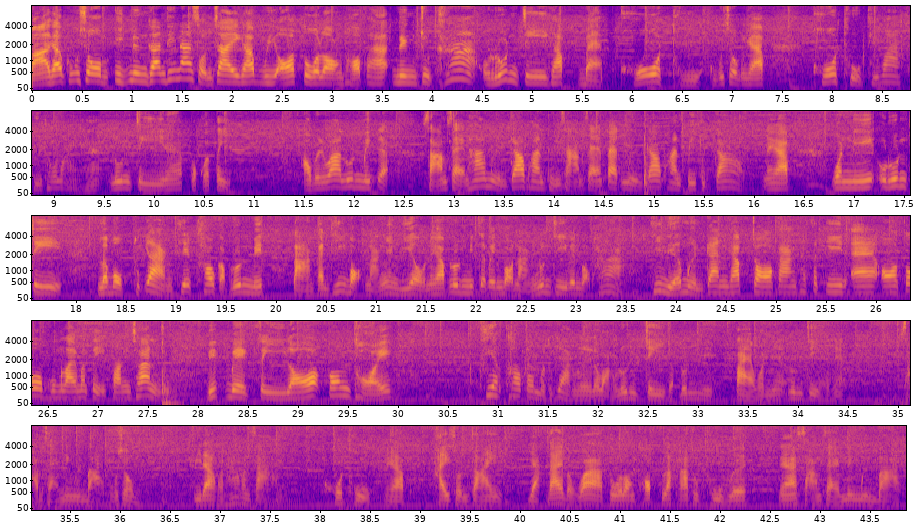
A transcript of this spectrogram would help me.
มาครับคุณผู้ชมอีกหนึ่งคันที่น่าสนใจครับ v ีออตัวรองท็อปฮะ 1.5 รุ่น G ครับ แบบโคตรถูกคุณผู้ชมครับ โคตรถูกที่ว่าคือเท่าไหร่ฮะ รุ่น G นะครับปกติ เอาเป็นว่ารุ่นมิกอะ359,000 ถึง 389,000 ปี 19 นะครับ วันนี้รุ่น G ระบบทุกอย่างเทียบเท่ากับรุ่นมิดต่างกันที่เบาะหนังอย่างเดียวนะครับ รุ่นมิดจะเป็นเบาะหนังรุ่น G เป็นเบาะผ้าที่เหลือเหมือนกันครับจอกลางทัชสกรีนแอร์ออโต้พวงมาลัยมัลติฟังก์ชัน ดิสเบรก4ล้อกล้องถอย เทียบเท่ากันหมดทุกอย่างเลยระหว่างรุ่น G กับรุ่นมิดแต่วันนี้รุ่น G คันนี้สามแสนหนึ่งหมื่นบาทคุณผู้ชมฟีดาวผ่อนห้าพันสามโคตรถูกนะครับใครสนใจอยากได้แบบว่าตัวรองท็อปราคาถูกๆเลยนะฮะสามแสนหนึ่งหมื่นบาท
